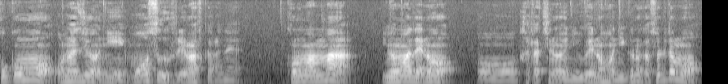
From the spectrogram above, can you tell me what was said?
ここも同じようにもうすぐ触れますからね。このまんま今までの形のように上の方に行くのかそれとも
